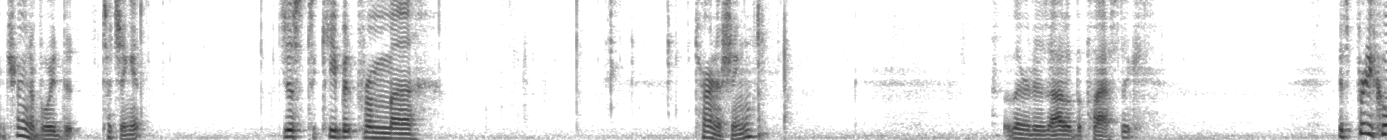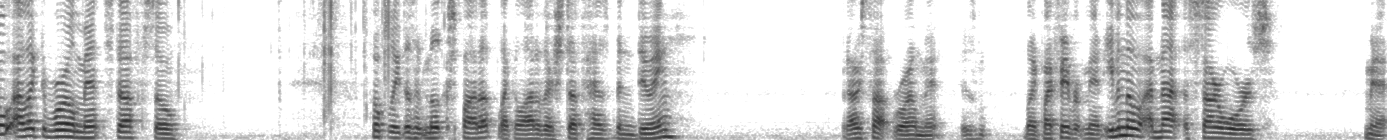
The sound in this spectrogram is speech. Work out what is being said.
I'm trying to avoid touching it just to keep it from uh, tarnishing there it is out of the plastic. It's pretty cool. I like the Royal Mint stuff, so hopefully it doesn't milk spot up like a lot of their stuff has been doing. But I always thought Royal Mint is like my favorite mint, even though I'm not a Star Wars. I mean,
